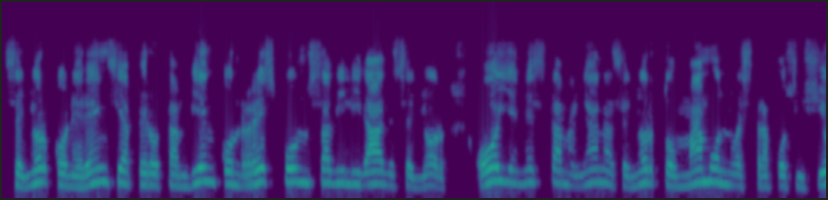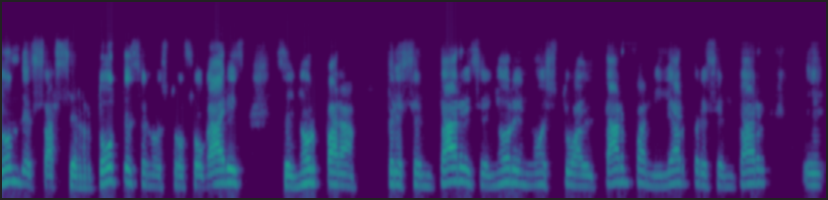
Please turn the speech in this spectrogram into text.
Señor, con herencia, pero también con responsabilidad, Señor. Hoy en esta mañana, Señor, tomamos nuestra posición de sacerdotes en nuestros hogares, Señor, para presentar, Señor, en nuestro altar familiar, presentar eh,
